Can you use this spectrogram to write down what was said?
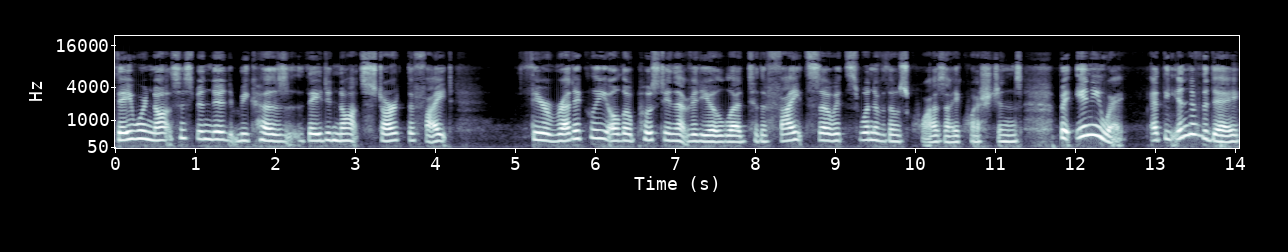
they were not suspended because they did not start the fight theoretically, although posting that video led to the fight, so it's one of those quasi questions. But anyway, at the end of the day,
